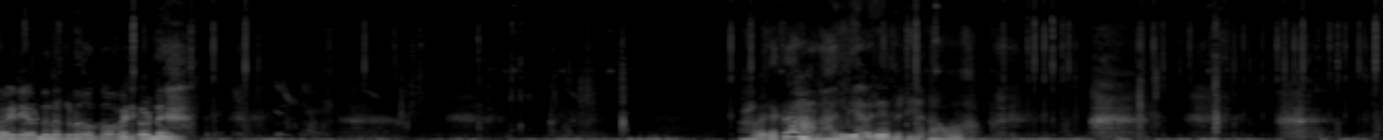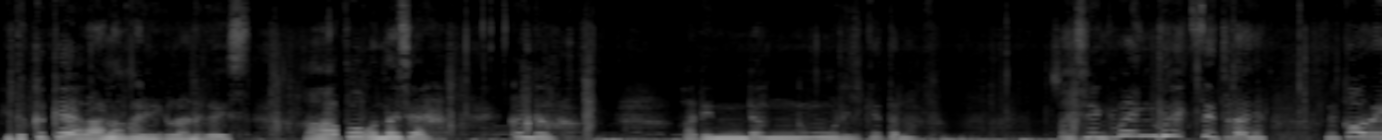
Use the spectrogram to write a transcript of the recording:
എവിടെയുണ്ട് അങ്ങോട്ട് നോക്കുമ്പോൾ എവിടെയുണ്ട് അവരെ കാണാനില്ല? അവരെവിടെയാണോ ഇതൊക്കെ കയറാനുള്ള വഴികളാണ് ഗൈസ് ആ പോകുന്ന കണ്ടോ? അതിന്റെ അങ്ങ് മുകളിലേക്ക് എത്തണം. പക്ഷെ എനിക്ക് ഭയങ്കര എക്സൈറ്റഡാണ് ആണ് ഞാൻ കുറേ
